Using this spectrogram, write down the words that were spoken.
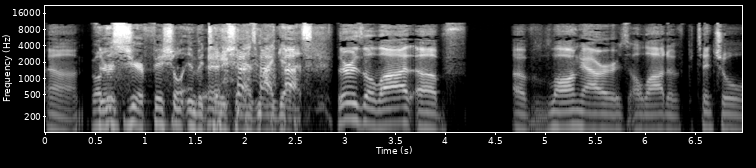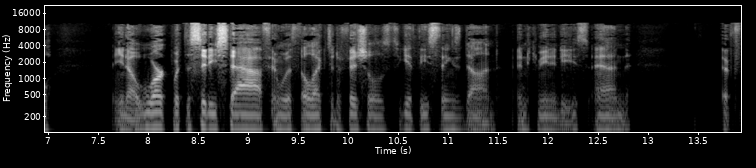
um, Well, this is your official invitation as my guest. there is a lot of of long hours, a lot of potential, you know, work with the city staff and with elected officials to get these things done in communities. And if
